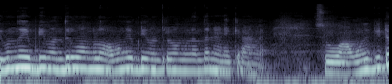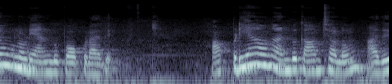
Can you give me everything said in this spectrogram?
இவங்க எப்படி வந்துருவாங்களோ அவங்க எப்படி வந்துருவாங்களோன்னு தான் நினைக்கிறாங்க. ஸோ அவங்கக்கிட்ட உங்களுடைய அன்பு போகக்கூடாது. அப்படியே அவங்க அன்பு காமிச்சாலும் அது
